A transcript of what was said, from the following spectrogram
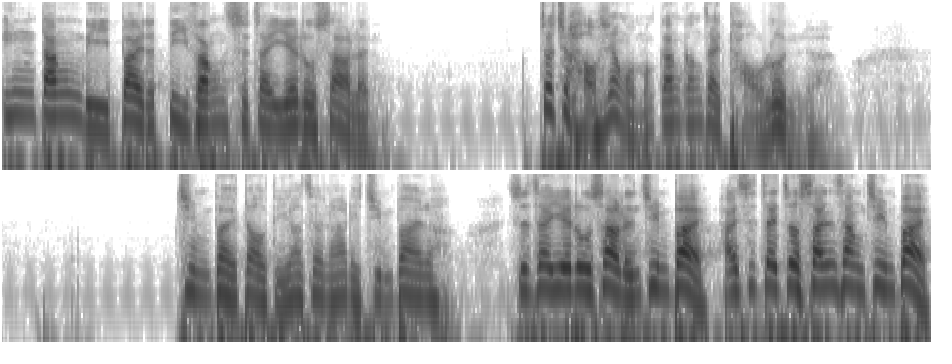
应当礼拜的地方是在耶路撒冷。这就好像我们刚刚在讨论的。敬拜到底要在哪里敬拜呢？是在耶路撒冷敬拜，还是在这山上敬拜？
